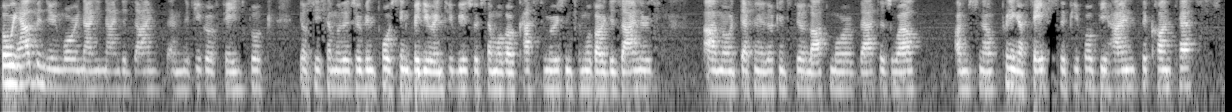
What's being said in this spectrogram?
but we have been doing more 99 designs. And if you go to Facebook, you'll see some of this. We've been posting video interviews with some of our customers and some of our designers. Um, we're definitely looking to do a lot more of that as well. I'm just, you putting a face to the people behind the contests,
